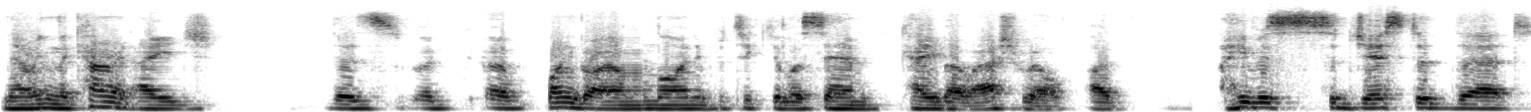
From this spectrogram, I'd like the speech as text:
Now, in the current age, there's a, a, one guy online in particular, Sam Kabo Ashwell. I, he was suggested that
